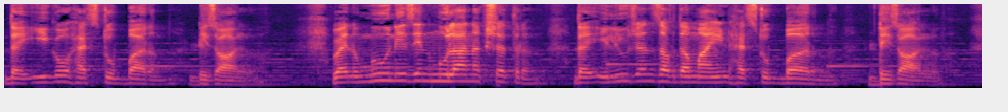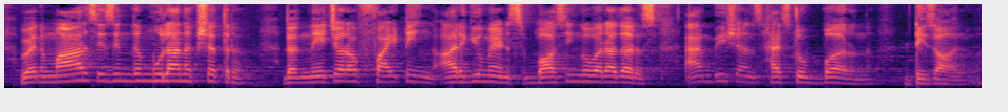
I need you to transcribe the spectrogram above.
the ego has to burn, dissolve. When moon is in Mula Nakshatra, the illusions of the mind has to burn, dissolve. When Mars is in the Mula Nakshatra, the nature of fighting, arguments, bossing over others, ambitions has to burn, dissolve.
